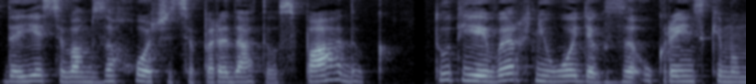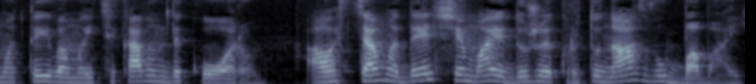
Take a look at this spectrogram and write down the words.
здається, вам захочеться передати у спадок. Тут є і верхній одяг з українськими мотивами і цікавим декором. А ось ця модель ще має дуже круту назву Бабай.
